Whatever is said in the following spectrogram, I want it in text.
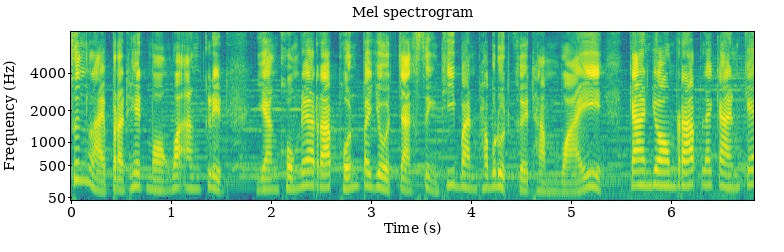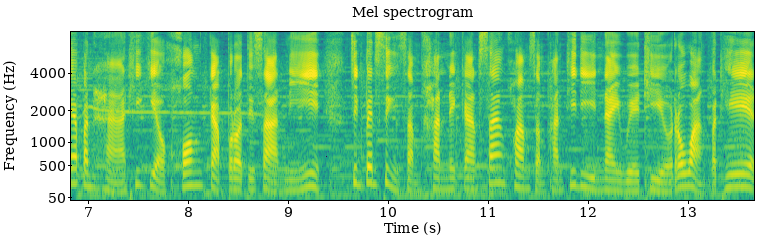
ซึ่งหลายประเทศมองว่าอังกฤษยังคงได้รับผลประโยชน์จากสิ่งที่บรรพบุรุษเคยทำไว้ การยอมรับและการแก้ปัญัญหาที่เกี่ยวข้องกับประวัติศาสตร์นี้ จึงเป็นสิ่งสำคัญในการสร้างความสัมพันธ์ที่ดีในเวทีระหว่างประเทศ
